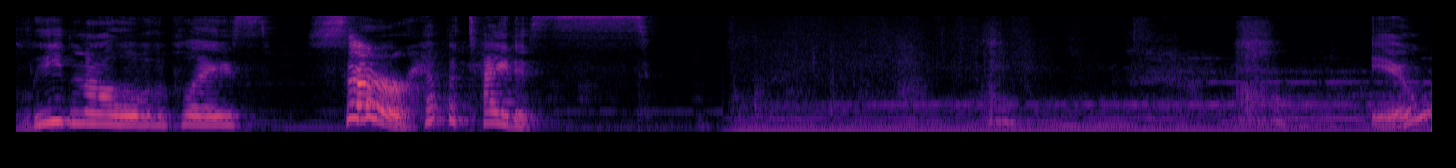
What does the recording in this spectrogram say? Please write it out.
Bleeding all over the place. Sir, hepatitis. Ew.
